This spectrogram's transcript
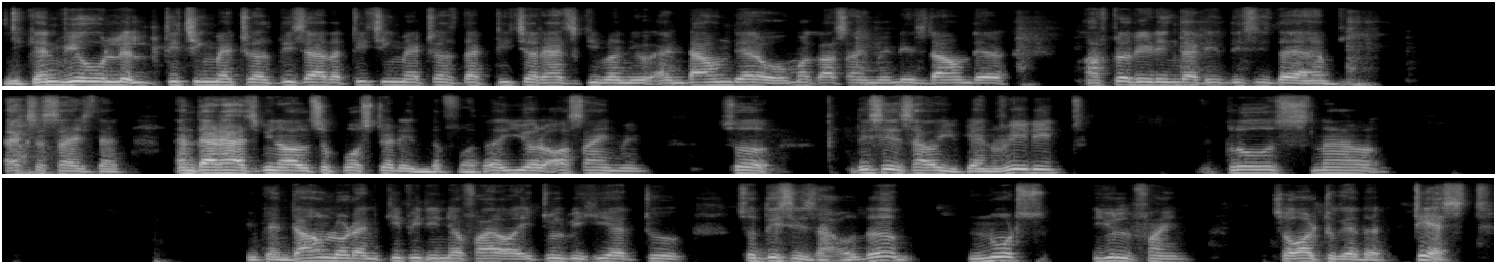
You can view little teaching materials. These are the teaching materials that teacher has given you. And down there, homework assignment is down there. After reading that, this is the exercise that, and that has been also posted in the further your assignment. So this is how you can read it. Close now. You can download and keep it in your file or it will be here too. So this is how the notes you'll find. So altogether, test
